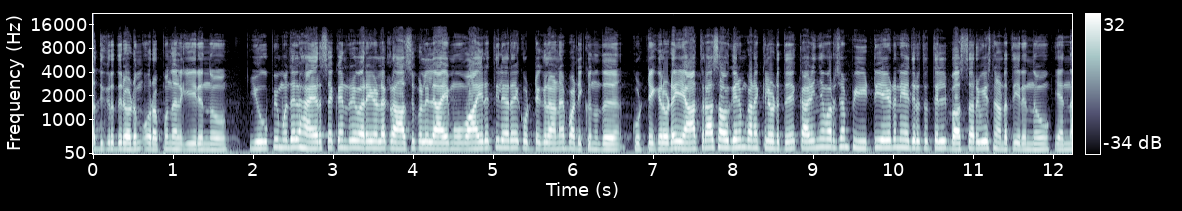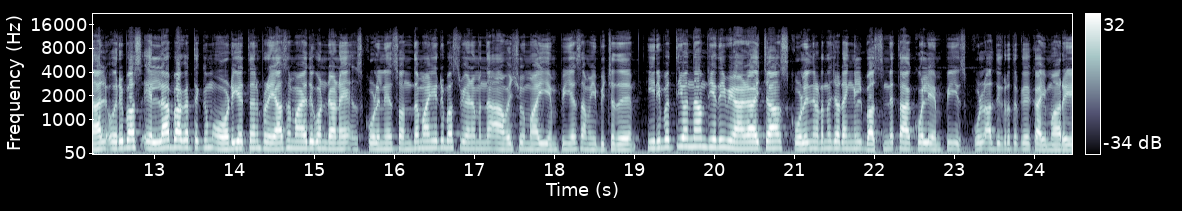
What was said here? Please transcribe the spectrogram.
അധികൃതരോടും ഉറപ്പു നൽകിയിരുന്നു. യു പി മുതൽ ഹയർ സെക്കൻഡറി വരെയുള്ള ക്ലാസുകളിലായി മൂവായിരത്തിലേറെ കുട്ടികളാണ് പഠിക്കുന്നത്. കുട്ടികളുടെ യാത്രാ സൗകര്യം കണക്കിലെടുത്ത് കഴിഞ്ഞ വർഷം പി ടി എയുടെ നേതൃത്വത്തിൽ ബസ് സർവീസ് നടത്തിയിരുന്നു. എന്നാൽ ഒരു ബസ് എല്ലാ ഭാഗത്തേക്കും ഓടിയെത്താൻ പ്രയാസമായതുകൊണ്ടാണ് സ്കൂളിന് സ്വന്തമായി ഒരു ബസ് വേണമെന്ന ആവശ്യവുമായി എം പിയെ സമീപിച്ചത്. ഇരുപത്തിയൊന്നാം തീയതി വ്യാഴാഴ്ച സ്കൂളിൽ നടന്ന ചടങ്ങിൽ ബസിന്റെ താക്കോൽ എം സ്കൂൾ അധികൃതർക്ക് കൈമാറി.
